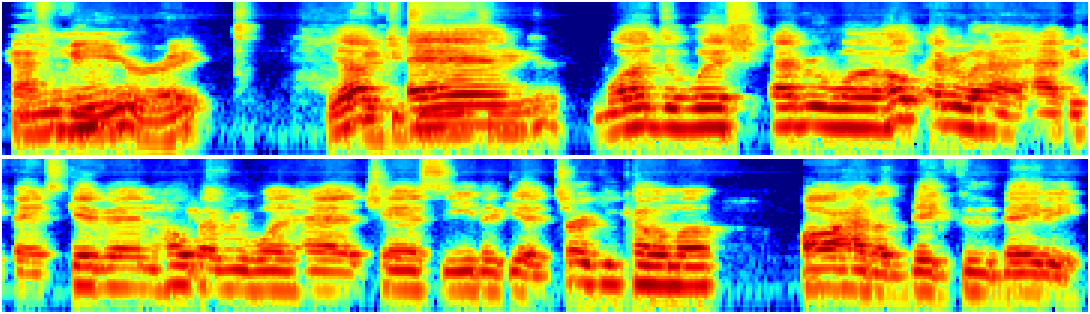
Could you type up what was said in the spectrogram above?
half of a Mhm. year, right? Yep. 52 weeks in a And wanted to wish everyone, hope everyone had a happy Thanksgiving. Hope everyone had a chance to either get a turkey coma or have a big food baby.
